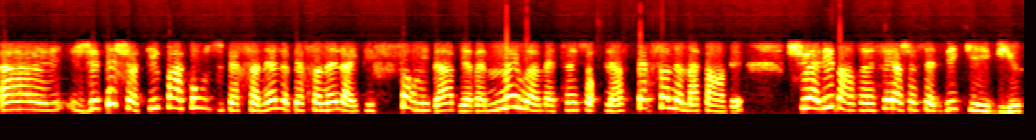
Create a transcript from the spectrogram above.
euh, j'étais choquée, pas à cause du personnel. Le personnel a été formidable. Il y avait même un médecin sur place. Personne ne m'attendait. Je suis allée dans un CHSLD qui est vieux.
